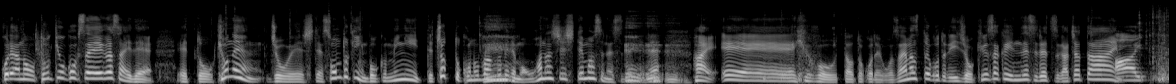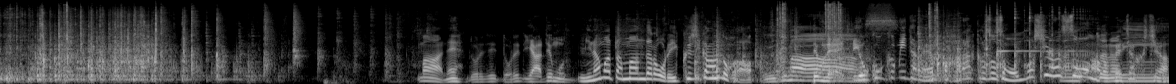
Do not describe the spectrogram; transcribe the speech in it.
これあの東京国際映画祭で、えっと、去年上映してその時に僕見に行ってちょっとこの番組でもお話ししてますねすでにね、はい、えー、終止符を打った男でございます。ということで以上9作品です。 Let's ガチャタイムはい。まあねどれでどれでいやでも水俣曼荼羅俺行く時間あんのか？行きまでもね予告見たらやっぱ原一男さん面白そうなのめちゃくちゃ。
